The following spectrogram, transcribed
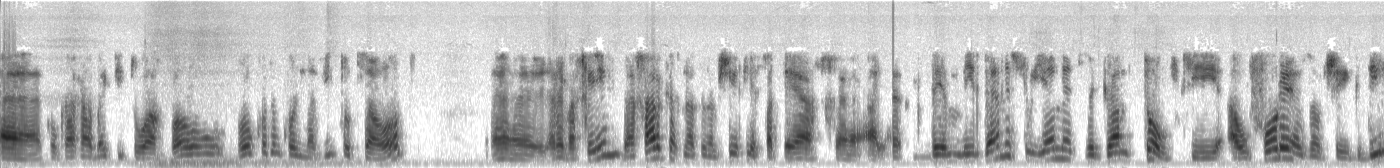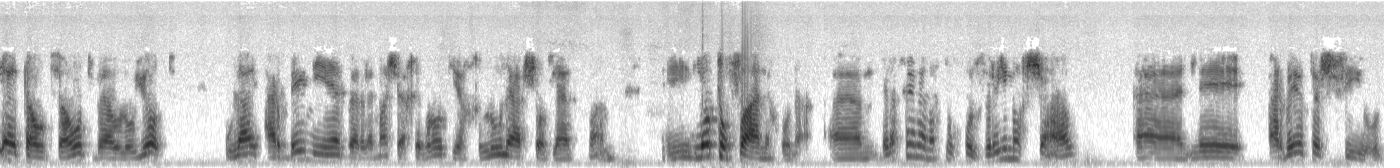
uh, כל כך הרבה פיתוח, בואו בוא קודם כל נביא תוצאות, uh, רווחים, ואחר כך אנחנו נמשיך לפתח הלאה. Uh, במידה מסוימת זה גם טוב, כי האופוריה הזאת שהגדילה את ההוצאות והעלויות אולי הרבה מעבר למה שהחברות יכלו להרשות לעצמם, היא לא תופעה נכונה. אמ, ולכן אנחנו חוזרים עכשיו אה, להרבה יותר שפיות.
